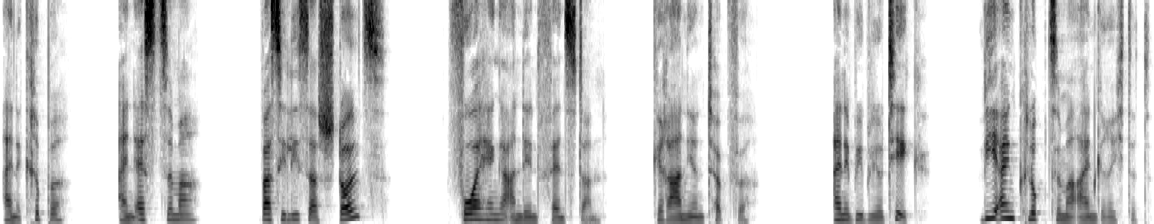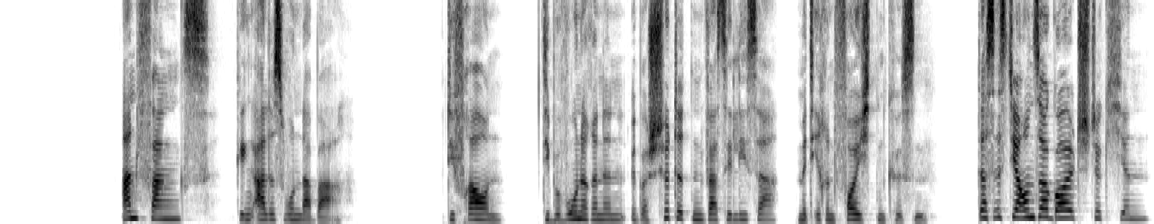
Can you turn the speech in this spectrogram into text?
eine Krippe, ein Esszimmer, Vasilisas Stolz, Vorhänge an den Fenstern, Geranientöpfe, eine Bibliothek, wie ein Clubzimmer eingerichtet. Anfangs ging alles wunderbar. Die Frauen, die Bewohnerinnen überschütteten Vasilisa mit ihren feuchten Küssen. Das ist ja unser Goldstückchen,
